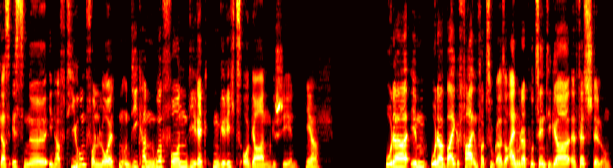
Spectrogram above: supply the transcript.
das ist eine Inhaftierung von Leuten und die kann nur von direkten Gerichtsorganen geschehen. Ja. Oder im, oder bei Gefahr im Verzug, also 100%iger äh, Feststellung.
